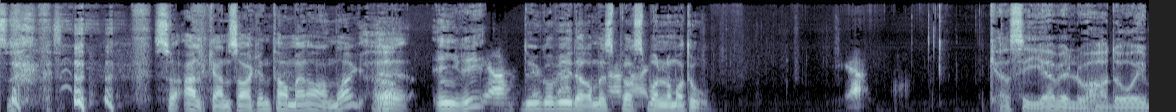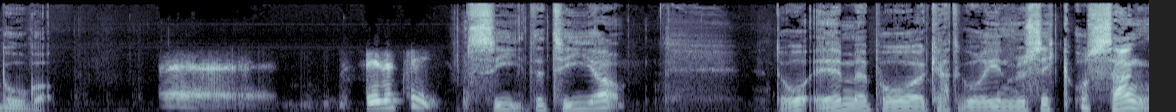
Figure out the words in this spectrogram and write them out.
Så, så Alkan-saken tar vi en annen dag. Eh, Ingrid, du går videre med spørsmål nummer to. ja. Hva side vil du ha da i boka? Eh, side ti. Side ti, ja. Da er vi på kategorien musikk og sang.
